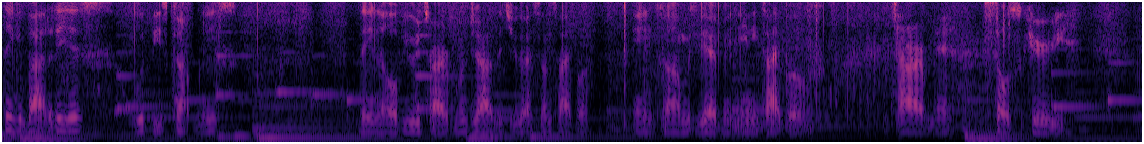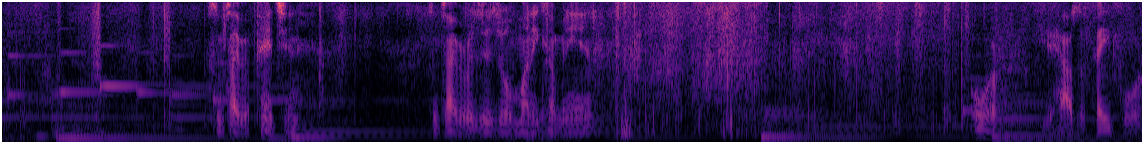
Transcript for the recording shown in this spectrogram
think about it is with these companies, they know if you retired from a job that you got some type of income, if you have any type of retirement, social security, some type of pension some type of residual money coming in. Or your house is paid for.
